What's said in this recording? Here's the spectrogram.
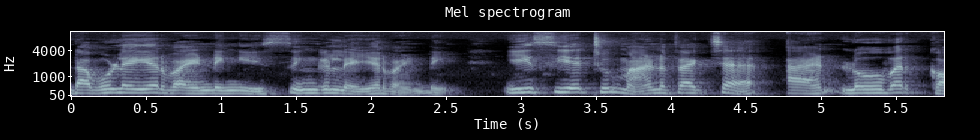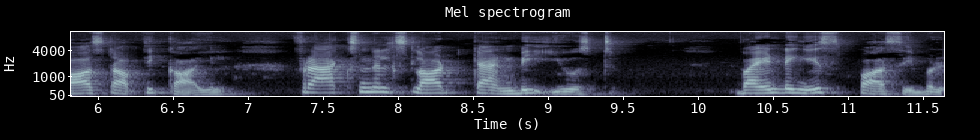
double layer winding is single layer winding. Easier to manufacture and lower cost of the coil fractional slot can be used. Binding is possible.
